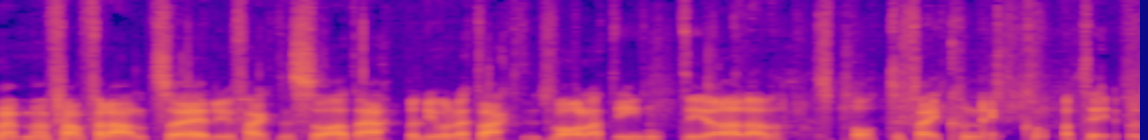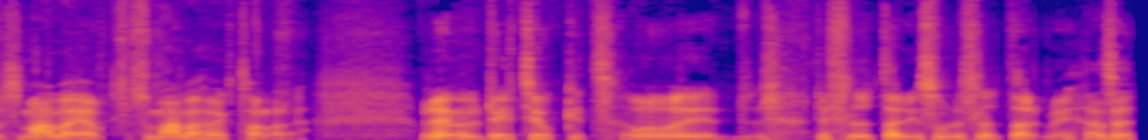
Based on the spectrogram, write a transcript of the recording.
Men, men framförallt så är det ju faktiskt så att Apple gjorde ett aktivt val att inte göra Spotify Connect-kompatibel som alla, som alla högtalare. Och det, det är tokigt. Och det slutade ju som det slutade med. Alltså,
